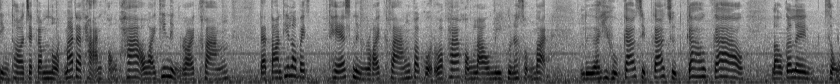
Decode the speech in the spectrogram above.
สิ่งทอจะกำหนดมาตรฐานของผ้าเอาไว้ที่ 100 ครั้ง แต่ตอนที่เราไปเทส 100 ครั้ง ปรากฏว่าผ้าของเรามีคุณสมบัติเหลืออยู่ 99.99 เราก็เลยสง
